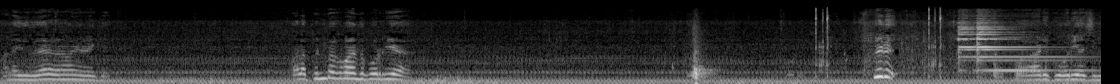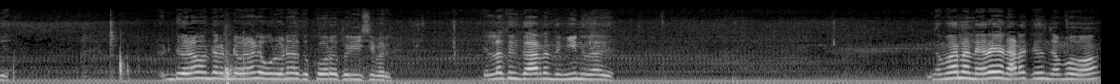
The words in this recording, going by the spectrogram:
ஆனால் இது வேறு கனவா எனக்கு பல பின்பக்கமாக இருந்து போடுறியா வீடு பாடி கோரியாச்சுங்க ரெண்டு வேணா வந்தால் ரெண்டு வேணால ஒரு வேணா அது கோர பெரிய விஷயமா இருக்குது எல்லாத்துக்கும் காரணம் இந்த மீன் தாங்க இந்த மாதிரிலாம் நிறைய நடக்குது சம்பவம்.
